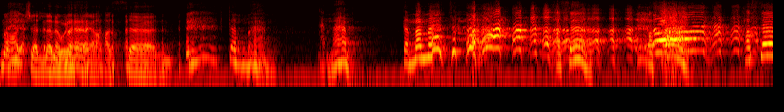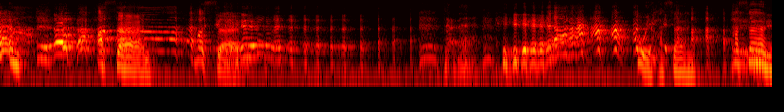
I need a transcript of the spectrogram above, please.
ما عادش الا أنا وانت يا حسان. تمام. تمام. تمام. مات حسان. حسان. حسان. حسان. حسان فوي حسان. حسان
